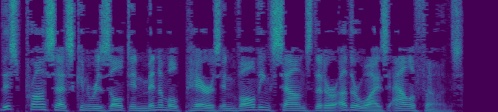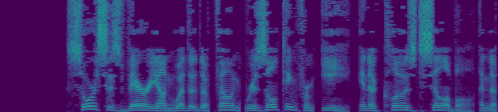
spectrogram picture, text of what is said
This process can result in minimal pairs involving sounds that are otherwise allophones. Sources vary on whether the phone resulting from e in a closed syllable and the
